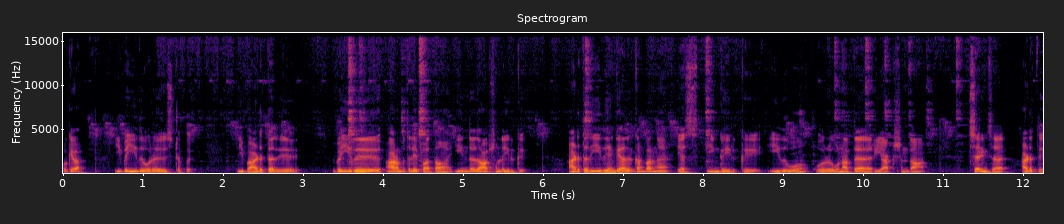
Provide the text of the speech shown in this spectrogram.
ஓகேவா இப்போ இது ஒரு ஸ்டெப்பு இப்போ அடுத்தது இப்போ இது ஆரம்பத்துலேயே பார்த்தோம் இந்த இது ஆப்ஷனில் இருக்குது அடுத்தது இது எங்கேயாவது இருக்கான்னு பாருங்கள் எஸ் இங்கே இருக்குது இதுவும் ஒரு ஒன் ஆஃப் த ரியாக்ஷன் தான். சரிங்க சார். அடுத்து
